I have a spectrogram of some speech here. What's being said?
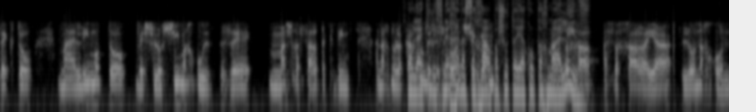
סקטור, מעלים אותו ב-30 אחוז. זה ממש חסר תקדים. אנחנו לקחנו אולי כי בחשבון לפני כן השכר שגם פשוט היה כל כך מעליב. השכר, השכר היה לא נכון,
